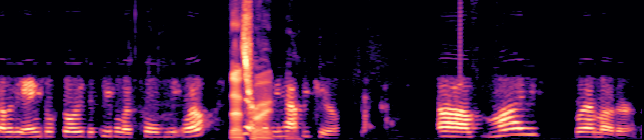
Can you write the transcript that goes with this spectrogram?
Some of the angel stories that people have told me. Well, that's yes, right. I'd be happy to. Um, my grandmother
